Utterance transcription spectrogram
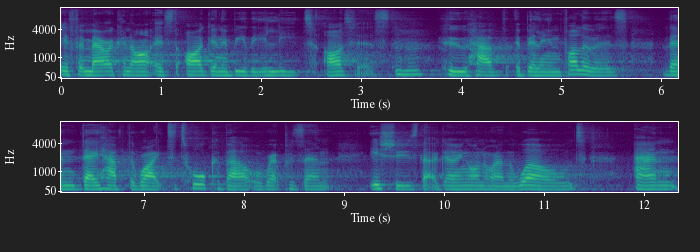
if American artists are going to be the elite artists mm-hmm. who have a billion followers, then they have the right to talk about or represent issues that are going on around the world. And,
